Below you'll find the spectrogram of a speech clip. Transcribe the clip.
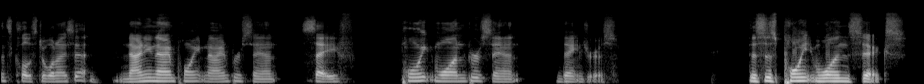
That's close to what I said. 99.9% safe, 0.1% dangerous. This is 0.16.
